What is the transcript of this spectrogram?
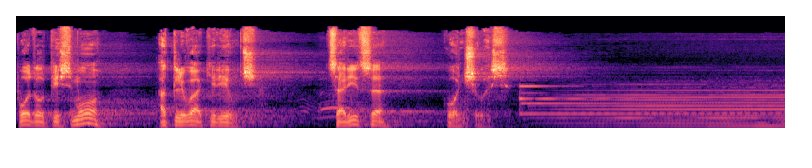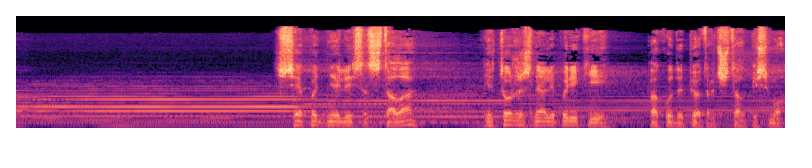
Подал письмо от Льва Кирилловича. Царица кончилась. Все поднялись от стола и тоже сняли парики, покуда Петр читал письмо.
